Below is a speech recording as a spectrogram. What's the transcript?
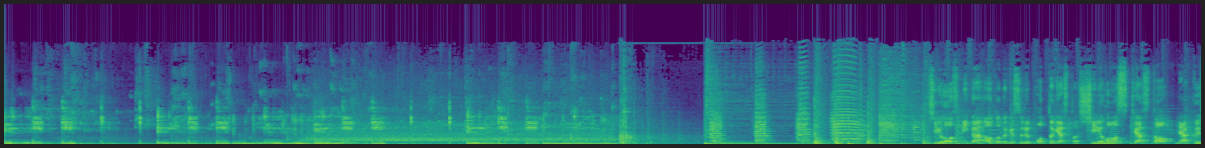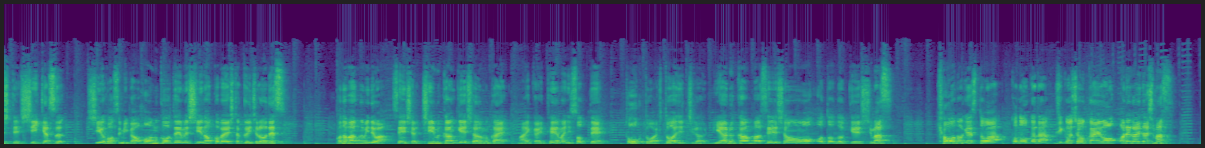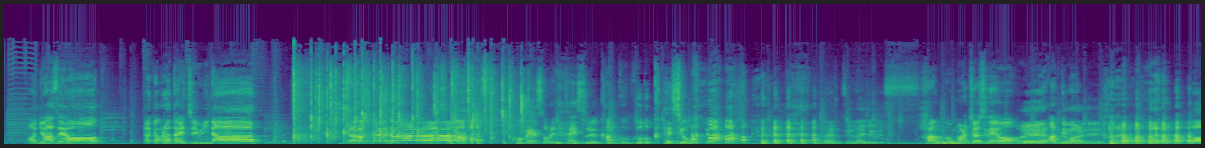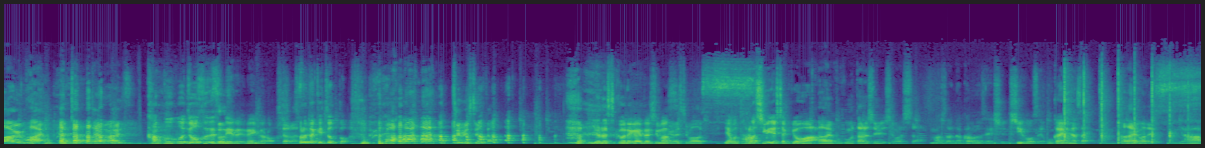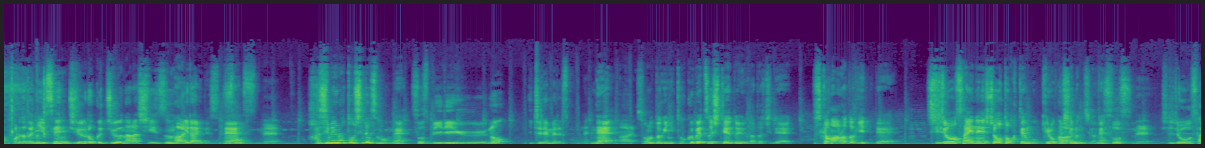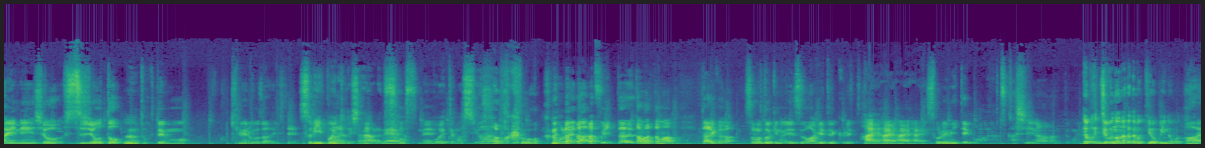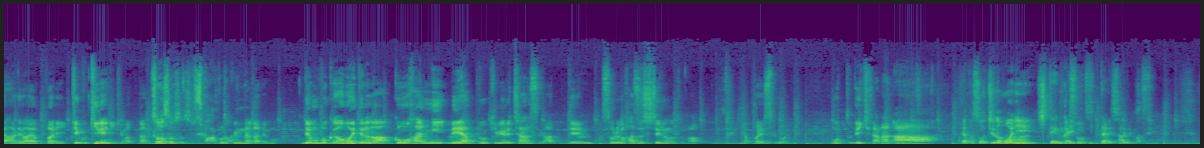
シーホースミカがお届けするポッドキャストシーホースキャスト略してシーキャス。シーホースミカホームコート MC の小林拓一郎です。この番組では選手やチーム関係者を迎え毎回テーマに沿ってトークとは一味違うリアルカンバセーションをお届けします。今日のゲストはこの方自己紹介をお願いいたします。アニョハセヨ中村太一みだよろしくお願いしますごめんそれに対する韓国語の返しを持ってない大丈夫大丈夫です半分までチャーしねえよええ合ってるあであーうまいめちゃくちゃうまいです韓国語上手ですねだよね今のそれだけちょっと準備していた よろしくお願いいたします。お願いします。いやもう楽しみでした今日は。はい僕も楽しみにしてました。まずは中村選手 C 法戦お帰りなさい。ただいまです。いやーこれだから2016-17シーズン以来ですね、そうですね。初めの年ですもんね。そうです。B リーグの1年目ですもんね。ね、はい。その時に特別指定という形でしかもあの時って史上最年少得点も記録してるんですよね、はい。そうですね。史上最年少出場とうん。得点も決めることができて、スリーポイントでしたね、あれね。そうっすね。覚えてますよ。あ 僕も。この間ツイッターでたまたま誰かがその時の映像を上げてくれてはいはいはいはい。それ見てうわ懐かしいななんて思いながでも自分の中でも記憶に残って。らはいあれはやっぱり結構綺麗に決まったんで。そうそうそうそうスパッと。僕の中でも。でも僕が覚えてるのは後半にレイアップを決めるチャンスがあって、うん。それを外してるのとかやっぱりすごいもっとできたなって。ああやっぱそっちの方に視点がい,、ったりするんありますね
